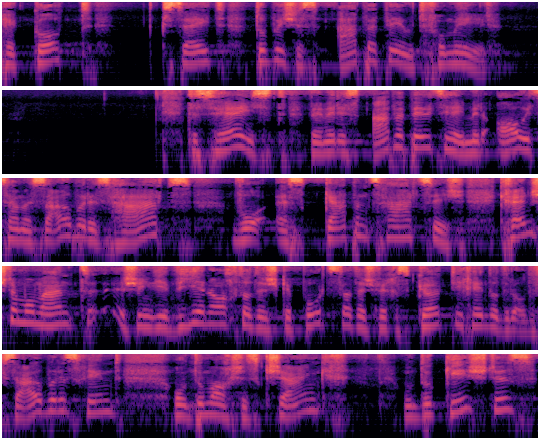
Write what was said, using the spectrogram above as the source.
hat Gott gesagt, du bist ein Ebenbild von mir. Das heisst, wenn wir ein Ebenbild sind, haben wir alle zusammen selber ein Herz, wo ein gebendes Herz ist. Kennst du den Moment, es ist irgendwie Weihnachten oder ist Geburtstag, du hast vielleicht ein Göttikind oder, oder selber ein Kind und du machst ein Geschenk und du gibst es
